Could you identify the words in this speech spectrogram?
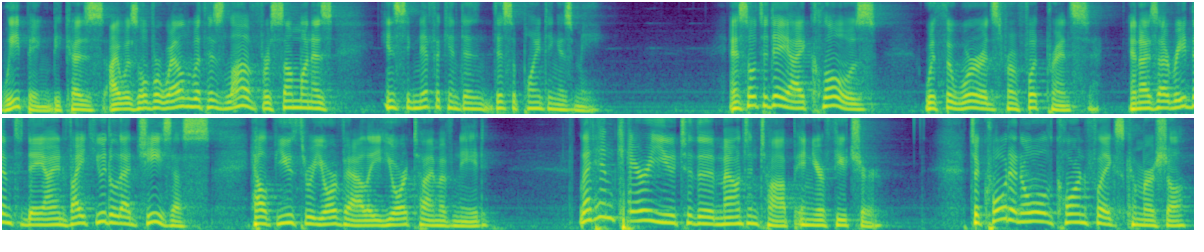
Weeping because I was overwhelmed with his love for someone as insignificant and disappointing as me. And so today I close with the words from Footprints. And as I read them today, I invite you to let Jesus help you through your valley, your time of need. Let him carry you to the mountaintop in your future. To quote an old cornflakes commercial,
